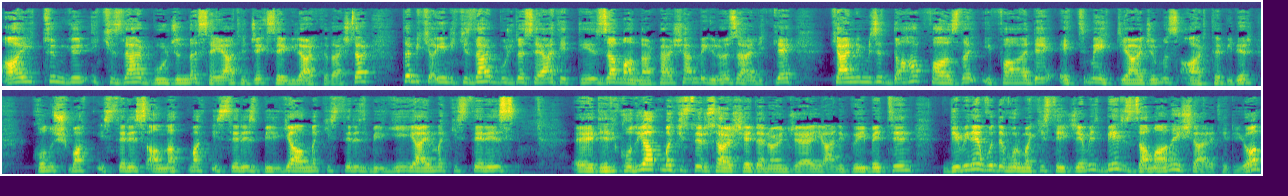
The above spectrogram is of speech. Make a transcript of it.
Ay tüm gün ikizler burcunda seyahat edecek sevgili arkadaşlar. Tabii ki ayın ikizler burcunda seyahat ettiği zamanlar perşembe günü özellikle kendimizi daha fazla ifade etme ihtiyacımız artabilir. Konuşmak isteriz, anlatmak isteriz, bilgi almak isteriz, bilgiyi yaymak isteriz. E, dedikodu yapmak isteriz her şeyden önce. Yani gıybetin dibine vurmak isteyeceğimiz bir zamana işaret ediyor.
